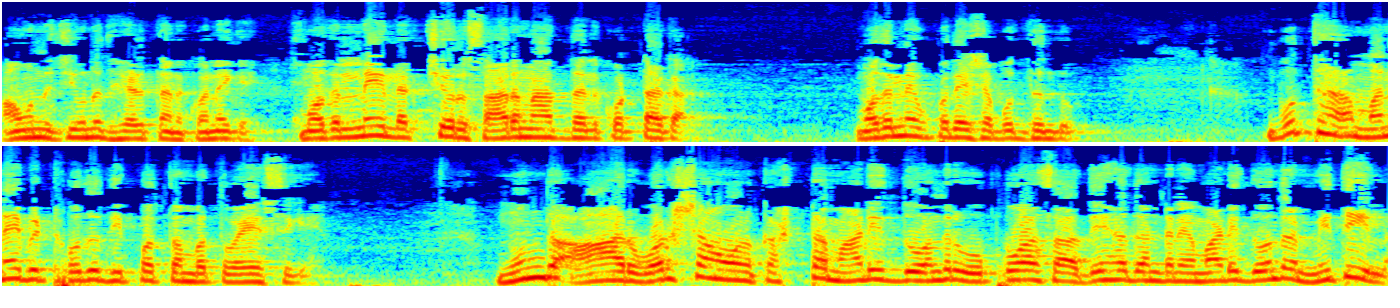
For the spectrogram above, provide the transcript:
ಅವನ ಜೀವನದ ಹೇಳ್ತಾನೆ ಕೊನೆಗೆ. ಮೊದಲನೇ ಲೆಕ್ಚರ್ ಸಾರನಾಥದಲ್ಲಿ ಕೊಟ್ಟಾಗ, ಮೊದಲನೇ ಉಪದೇಶ ಬುದ್ಧಂದು. ಬುದ್ಧ ಮನೆ ಬಿಟ್ಟು ಹೋದದ್ದು ಇಪ್ಪತ್ತೊಂಬತ್ತು ವಯಸ್ಸಿಗೆ. ಮುಂದೆ ಆರು ವರ್ಷ ಅವನು ಕಷ್ಟ ಮಾಡಿದ್ದು ಅಂದ್ರೆ ಉಪವಾಸ, ದೇಹದಂಡನೆ ಮಾಡಿದ್ದು ಅಂದ್ರೆ ಮಿತಿ ಇಲ್ಲ.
